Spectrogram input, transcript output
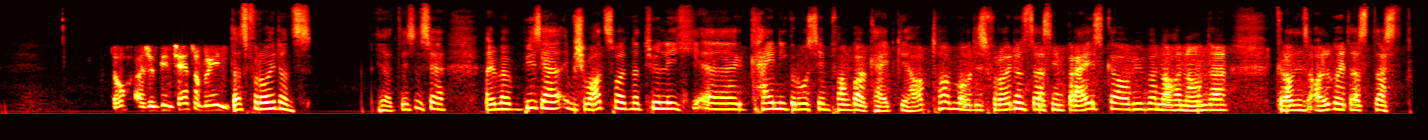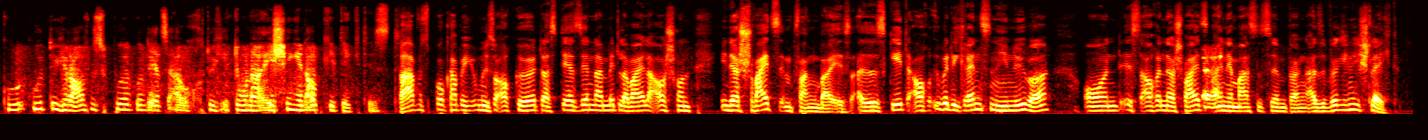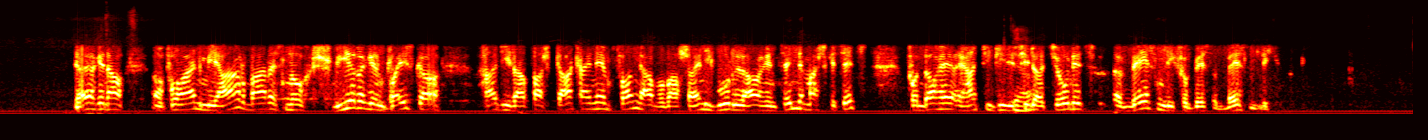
Doch, also ich bin sehr zufrieden. Das freut uns. Ja, das ist ja, weil wir bisher im Schwarzwald natürlich äh, keine große Empfangbarkeit gehabt haben, aber das freut uns, dass im Breisgau rüber nacheinander, gerade ins Allgäu, dass das gut, gut durch Ravensburg und jetzt auch durch Donau-Eschingen abgedeckt ist. Ravensburg habe ich übrigens auch gehört, dass der Sender mittlerweile auch schon in der Schweiz empfangbar ist. Also es geht auch über die Grenzen hinüber und ist auch in der Schweiz ja. einigermaßen zu empfangen. Also wirklich nicht schlecht. Ja, ja, genau. Vor einem Jahr war es noch schwierig. In Breisgau hatte ich da fast gar keinen Empfang, aber wahrscheinlich wurde da auch ein Sendemast gesetzt. Von daher hat sich die ja. Situation jetzt äh, wesentlich verbessert, wesentlich.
